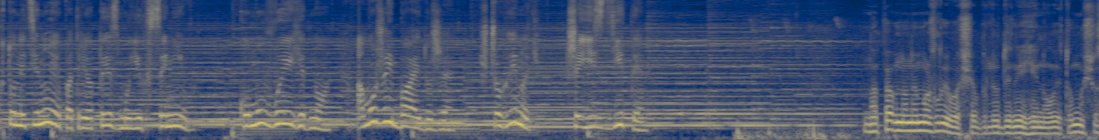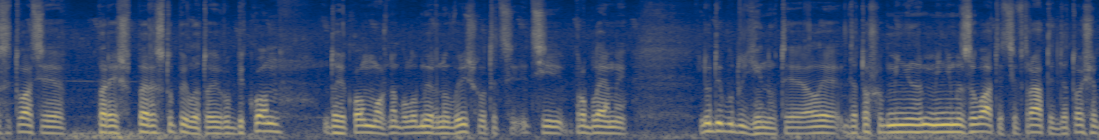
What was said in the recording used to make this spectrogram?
хто не цінує патріотизму їх синів, кому вигідно, а може й байдуже, що гинуть чиїсь діти. Напевно, неможливо, щоб люди не гинули, тому що ситуація переступила той Рубікон, до якого можна було мирно вирішувати ці, проблеми. Люди будуть гинути, але для того, щоб мінімізувати ці втрати, для того, щоб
